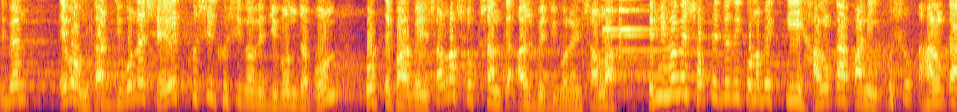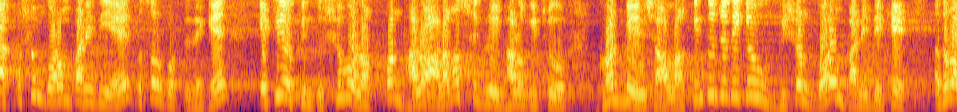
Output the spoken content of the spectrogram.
দিবেন এবং তার জীবনে সে খুশি খুশিভাবে জীবনযাপন করতে পারবে ইনশাল্লাহ সুখ শান্তি আসবে জীবনে ইনশাল্লাহ তেমনিভাবে স্বপ্নে যদি কোনো ব্যক্তি হালকা পানি, কুসুম, হালকা কুসুম গরম পানি দিয়ে গোসল করতে দেখে, এটিও কিন্তু শুভ লক্ষণ, ভালো আলামত, শীঘ্রই ভালো কিছু ঘটবে ইনশাআল্লাহ। কিন্তু যদি কেউ ভীষণ গরম পানি দেখে অথবা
